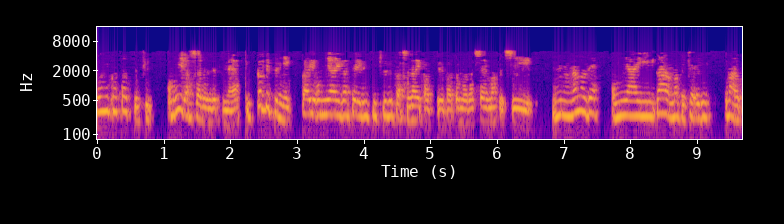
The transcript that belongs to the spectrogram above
そういう方ってすっごいいらっしゃるんですね。1ヶ月に1回お見合いが成立するかしないかっていう方もいらっしゃいますし、うん、なので、お見合いがまず成立、まあ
